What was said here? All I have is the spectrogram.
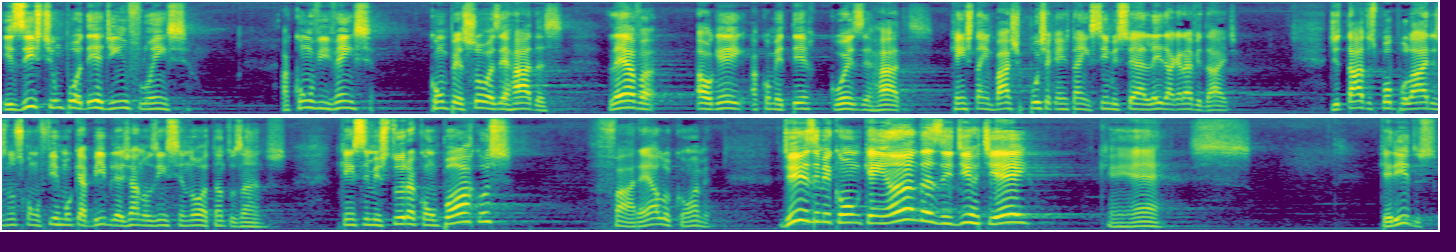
Existe um poder de influência. A convivência com pessoas erradas leva alguém a cometer coisas erradas. Quem está embaixo puxa quem está em cima, isso é a lei da gravidade. Ditados populares nos confirmam que a Bíblia já nos ensinou há tantos anos. Quem se mistura com porcos, farelo come. Dize-me com quem andas e dir-te-ei quem és. Queridos,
